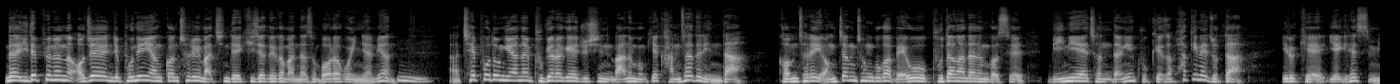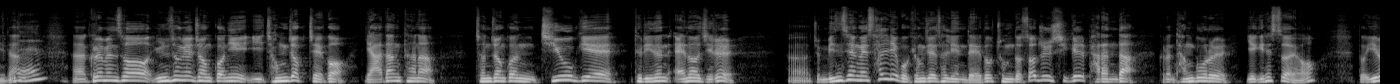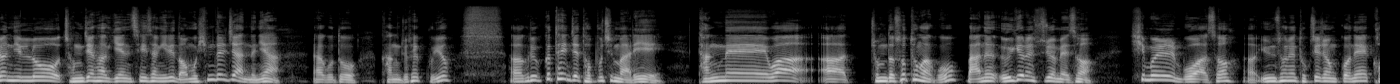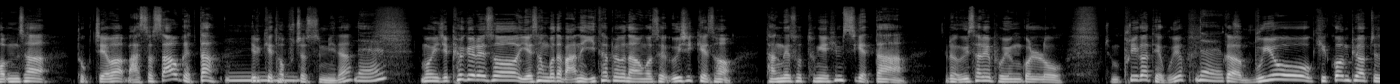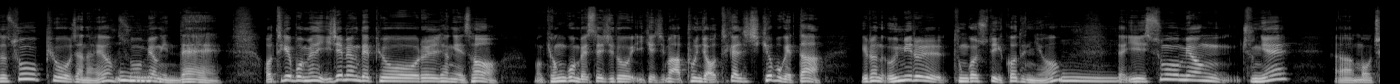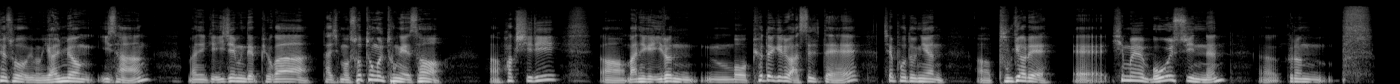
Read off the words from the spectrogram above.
네, 이 대표는 어제 이제 본회의 안건 처리를 마친 뒤에 기자들과 만나서 뭐라고 했냐면 음. 아, 체포동의안을 부결하게 해주신 많은 분께 감사드린다. 검찰의 영장 청구가 매우 부당하다는 것을 민의의 전당인 국회에서 확인해 줬다. 이렇게 얘기를 했습니다. 네. 아, 그러면서 윤석열 정권이 이 정적 제거, 야당 탄압, 전 정권 지우기에 드리는 에너지를 어, 좀 민생을 살리고 경제를 살리는 데에도 좀 더 써주시길 바란다. 그런 당부를 얘기를 했어요. 또 이런 일로 정쟁하기엔 세상 일이 너무 힘들지 않느냐 라고도 강조를 했고요. 어, 그리고 끝에 이제 덧붙인 말이 당내와 아, 좀 더 소통하고 많은 의견을 수렴해서 힘을 모아서 어, 윤석열 독재 정권의 검사 독재와 맞서 싸우겠다 음. 이렇게 덧붙였습니다. 네. 뭐 이제 표결에서 예상보다 많은 이탈표가 나온 것을 의식해서 당내 소통에 힘쓰겠다 이런 의사를 보인 걸로 좀 풀이가 되고요. 네. 그러니까 무효 기권표 합쳐서 20표잖아요. 음. 20명인데 어떻게 보면 이재명 대표를 향해서 뭐 경고 메시지도 있겠지만 앞으로 이제 어떻게 할지 지켜보겠다 이런 의미를 둔 걸 수도 있거든요. 음. 이 20명 중에 어, 뭐 최소 10명 이상 만약에 이재명 대표가 다시 뭐 소통을 통해서 어, 확실히 어, 만약에 이런 뭐 표대결이 왔을 때 체포동의안 어, 부결에 에, 힘을 모을 수 있는 어, 그런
